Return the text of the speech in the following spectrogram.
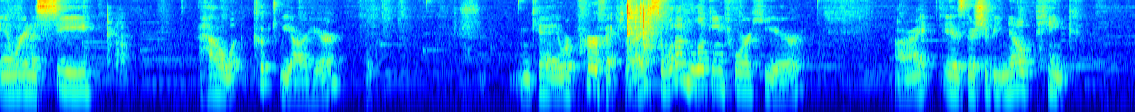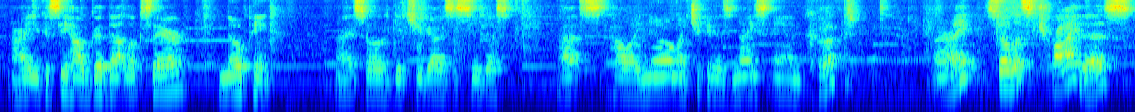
And we're going to see how cooked we are here. Okay, we're perfect, right? So what I'm looking for here, all right, is there should be no pink. All right, you can see how good that looks there. No pink. All right, so I'll get you guys to see this. That's how I know my chicken is nice and cooked. All right, so let's try this.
